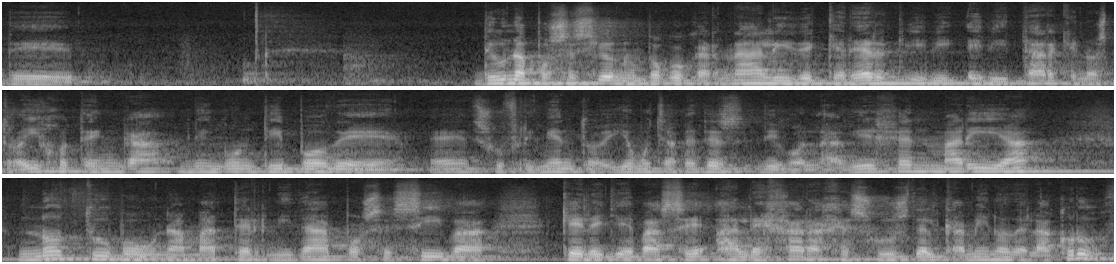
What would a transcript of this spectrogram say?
de, de, una posesión un poco carnal y de querer evitar que nuestro hijo tenga ningún tipo de eh, sufrimiento. Y yo muchas veces digo, la Virgen María no tuvo una maternidad posesiva que le llevase a alejar a Jesús del camino de la cruz.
